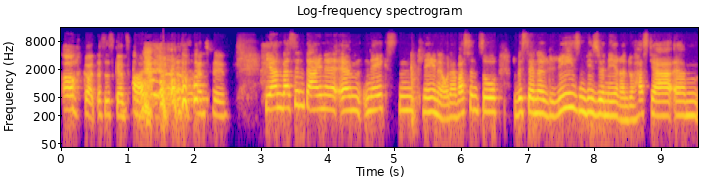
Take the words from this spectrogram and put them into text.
Ach Gott, das ist ganz Ah. cool. Das ist ganz schön. Jan, was sind deine ähm, nächsten Pläne oder was sind so, du bist ja eine Riesenvisionärin, du hast ja ähm,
